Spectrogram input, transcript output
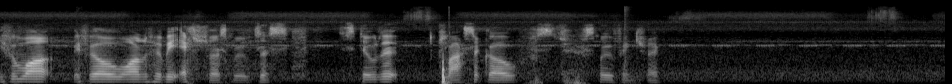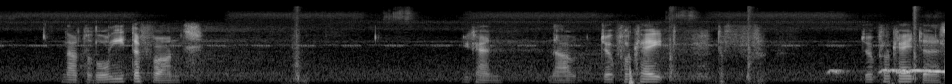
If you want, if you want to be extra smooth, just, just do the classical smoothing trick. Now to delete the front, you can now duplicate the duplicate this,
